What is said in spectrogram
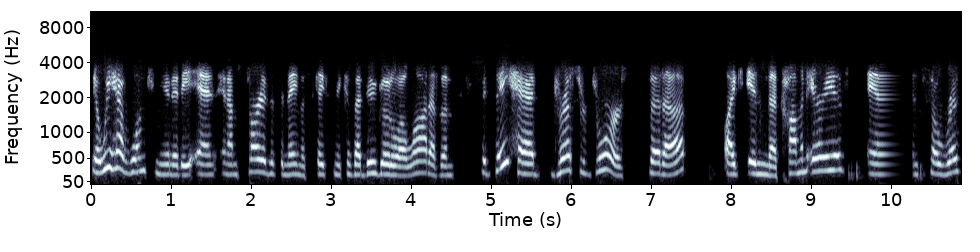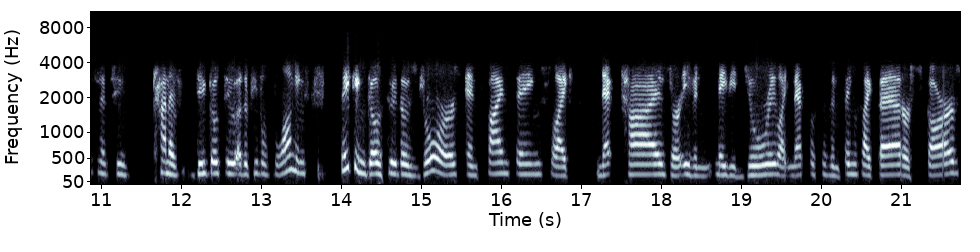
You know, we have one community and, and I'm sorry that the name escapes me because I do go to a lot of them, but they had dresser drawers set up like in the common areas. And, and so residents who kind of do go through other people's belongings, they can go through those drawers and find things like neckties or even maybe jewelry like necklaces and things like that or scarves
